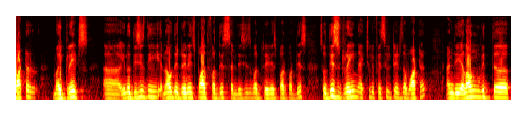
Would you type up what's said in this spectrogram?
water migrates uh, you know this is the now the drainage path for this and this is what drainage path for this. So this drain actually facilitates the water and the along with the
